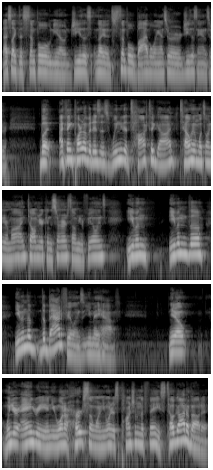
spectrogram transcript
that's like the simple, you know, Jesus, like a simple Bible answer or Jesus answer. But I think part of it is, is we need to talk to God, tell him what's on your mind, tell him your concerns, tell him your feelings, even, even, the, even the, the bad feelings that you may have. You know, when you're angry and you want to hurt someone, you want to just punch them in the face, tell God about it.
